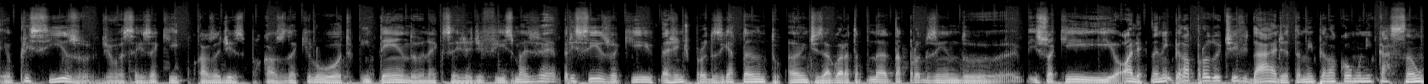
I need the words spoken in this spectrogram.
eu preciso de vocês aqui por causa disso, por causa daquilo outro. Entendo, né, que seja difícil, mas é preciso aqui. A gente produzia tanto antes, agora tá, né, tá produzindo isso aqui. E olha, não é nem pela produtividade, é também pela comunicação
